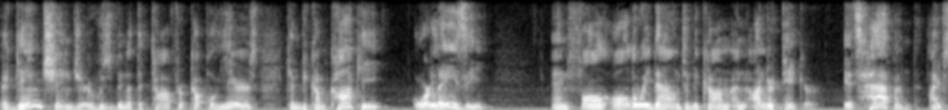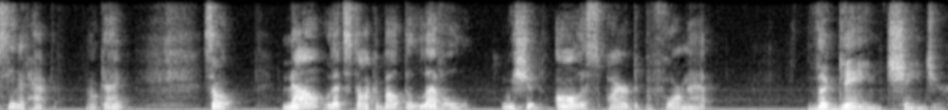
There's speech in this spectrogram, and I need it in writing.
a game changer who's been at the top for a couple years can become cocky or lazy and fall all the way down to become an undertaker. It's happened. I've seen it happen. Okay? So, now let's talk about the level we should all aspire to perform at the game changer.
